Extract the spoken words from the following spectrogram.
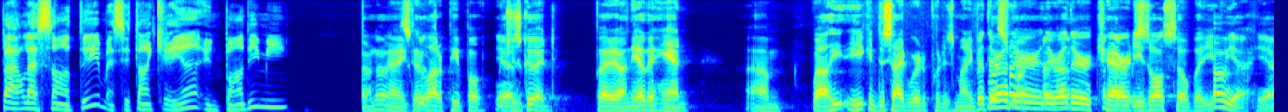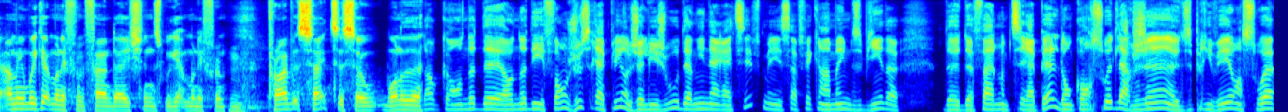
par la santé? Ben, c'est en créant une pandémie. It's there are a lot of people, which Yeah. is good. But on the other hand, um, well, he, he can decide where to put his money. But there are other right. there are charities also. But Oh yeah, yeah. I mean, we get money from foundations, we get money from private sector. So one of the Donc, on a, de- on a des fonds, juste rappeler, je l'ai joué au dernier narratif, mais ça fait quand même du bien de, de- de faire un petit rappel. Donc, on reçoit de l'argent euh, du privé, on reçoit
